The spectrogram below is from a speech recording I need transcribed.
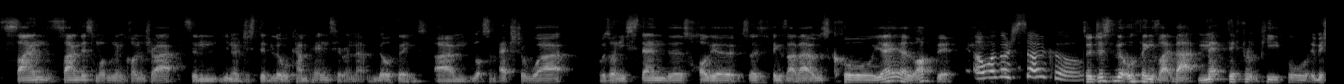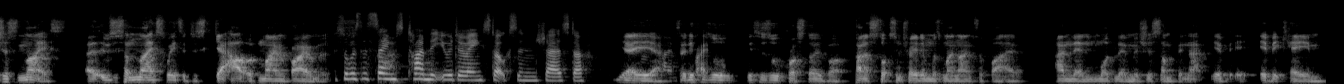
signed signed this modeling contract and you know just did little campaigns here and there little things um lots of extra work was on EastEnders, Hollyoaks, those things like that. It was cool. Yeah, yeah, loved it. Oh my gosh, so cool. So just little things like that. Met different people. It was just nice. Uh, it was just a nice way to just get out of my environment. So it was the same time that you were doing stocks and share stuff? Yeah, yeah, yeah. So this right. is all this is all crossed over. Kind of stocks and trading was my nine to five and then modeling was just something that if it, if it came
